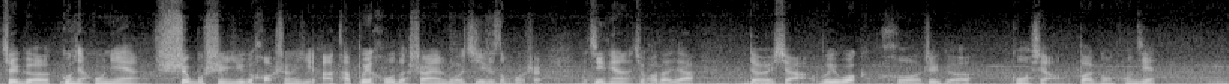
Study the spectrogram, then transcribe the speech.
这个共享空间是不是一个好生意啊？它背后的商业逻辑是怎么回事？那今天呢，就和大家聊一下 vivo 和这个共享办公空间。嗯，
